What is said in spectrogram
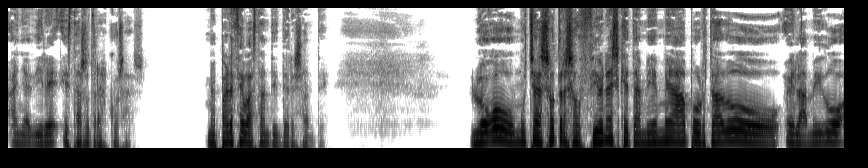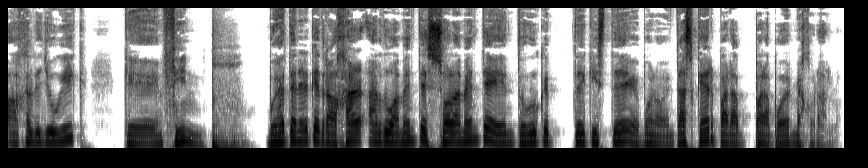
añadiré estas otras cosas. Me parece bastante interesante. Luego muchas otras opciones que también me ha aportado el amigo Ángel de YouGeek, que en fin, voy a tener que trabajar arduamente solamente en TXT, bueno, en Tasker para, para poder mejorarlo.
